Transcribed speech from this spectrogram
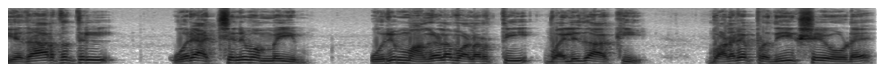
യഥാർത്ഥത്തിൽ ഒരച്ഛനും അമ്മയും ഒരു മകളെ വളർത്തി വലുതാക്കി വളരെ പ്രതീക്ഷയോടെ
